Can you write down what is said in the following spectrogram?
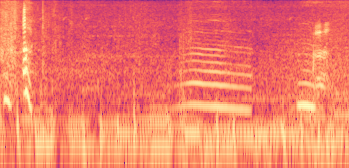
Uh, uh.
